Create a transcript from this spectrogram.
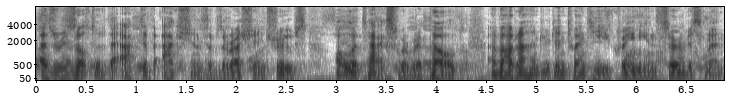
As a result of the active actions of the Russian troops, all attacks were repelled. About 120 Ukrainian servicemen,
